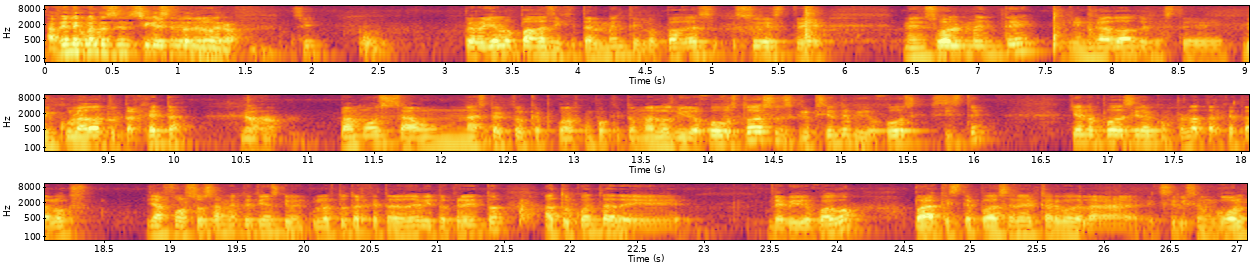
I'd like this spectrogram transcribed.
A fin de cuentas sigue siendo dinero. sí pero ya lo pagas digitalmente lo pagas este mensualmente ligado a- este vinculado a tu tarjeta Ajá. Vamos a un aspecto que conozco un poquito más, los videojuegos. Toda suscripción de videojuegos que existe, ya no puedes ir a comprar la tarjeta al Oxxo. Ya forzosamente tienes que vincular tu tarjeta de débito o crédito a tu cuenta de, de videojuego para que se te pueda hacer el cargo de la exhibición Gold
